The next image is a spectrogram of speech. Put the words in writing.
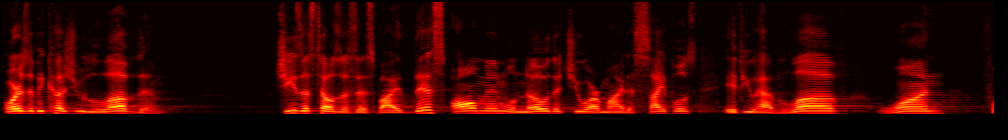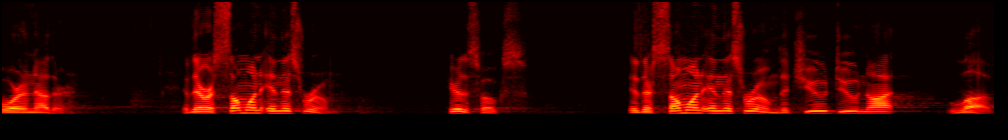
Or is it because you love them jesus tells us this by this all men will know that you are my disciples if you have love one for another if there is someone in this room Hear this, folks. Is there someone in this room that you do not love?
